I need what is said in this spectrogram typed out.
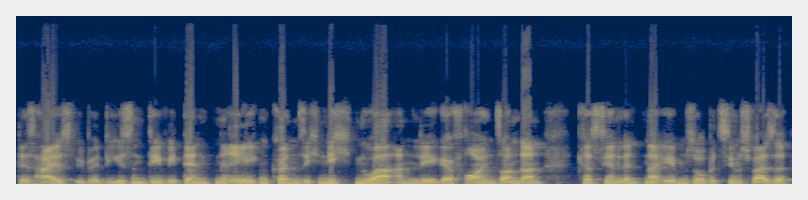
Das heißt, über diesen Dividendenregen können sich nicht nur Anleger freuen, sondern Christian Lindner ebenso, beziehungsweise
